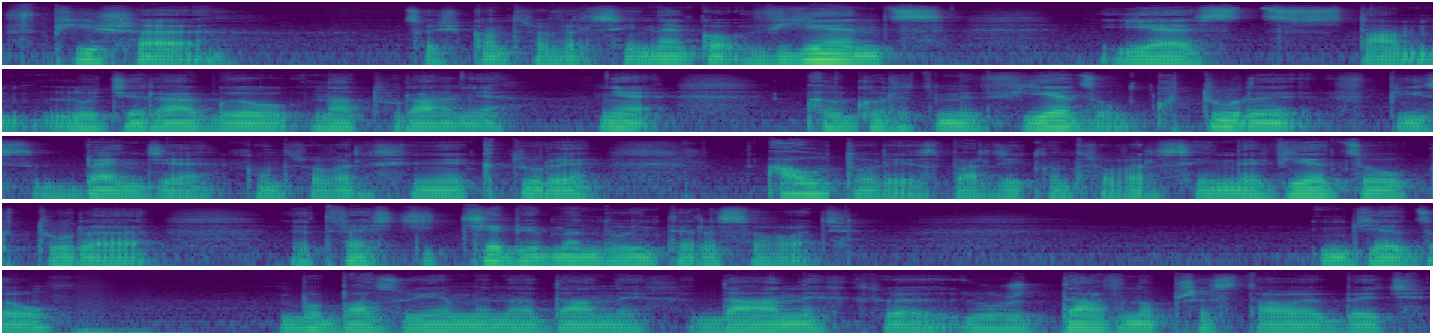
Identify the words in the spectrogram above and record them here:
wpisze coś kontrowersyjnego, więc jest tam, ludzie reagują naturalnie. Nie. Algorytmy wiedzą, który wpis będzie kontrowersyjny, który autor jest bardziej kontrowersyjny, wiedzą, które treści Ciebie będą interesować. Wiedzą, bo bazujemy na danych, danych, które już dawno przestały być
